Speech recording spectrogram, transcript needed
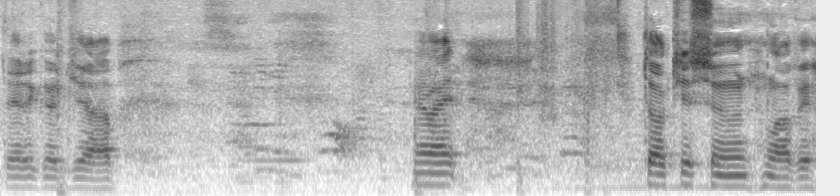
Did a good job. Alright. Talk to you soon. Love you.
